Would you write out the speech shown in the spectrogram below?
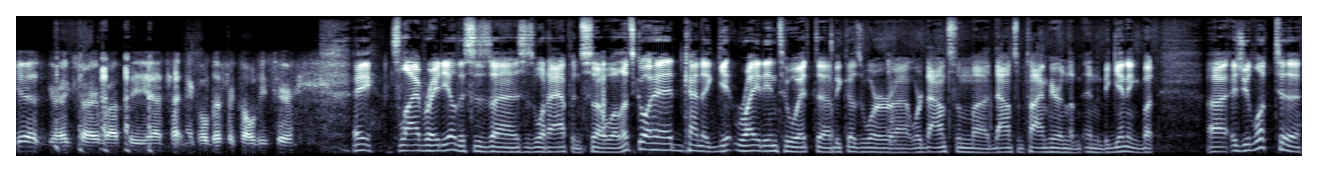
Good, Greg. Sorry about the uh, technical difficulties here. Hey, it's live radio. This is uh, this is what happened. So uh, let's go ahead, kind of get right into it uh, because we're uh, we're down some uh, down some time here in the in the beginning. But uh, as you look to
